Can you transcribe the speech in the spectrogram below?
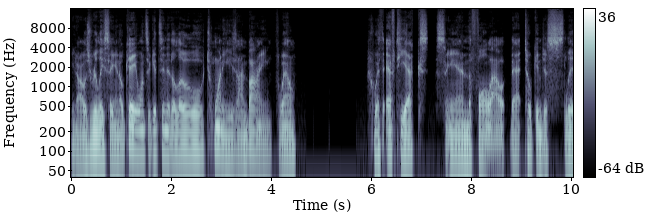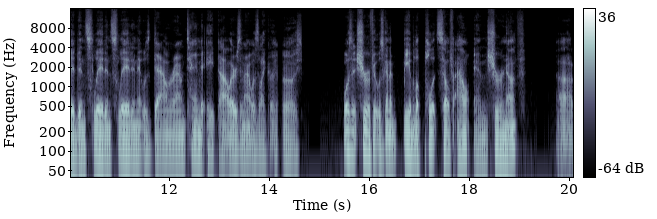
You know, I was really saying, okay, once it gets into the low 20s, I'm buying. Well, with FTX and the fallout, that token just slid and slid and slid, and it was down around ten to eight dollars. And I was like, wasn't sure if it was going to be able to pull itself out. And sure enough, uh,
